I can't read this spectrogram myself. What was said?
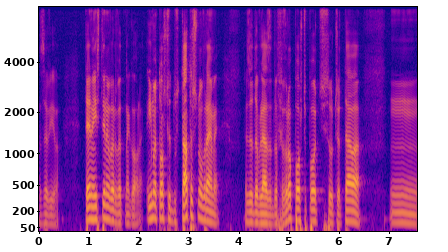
за Вила. Те наистина върват нагоре. Имат още достатъчно време за да влязат в Европа. Още повече се очертава м-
